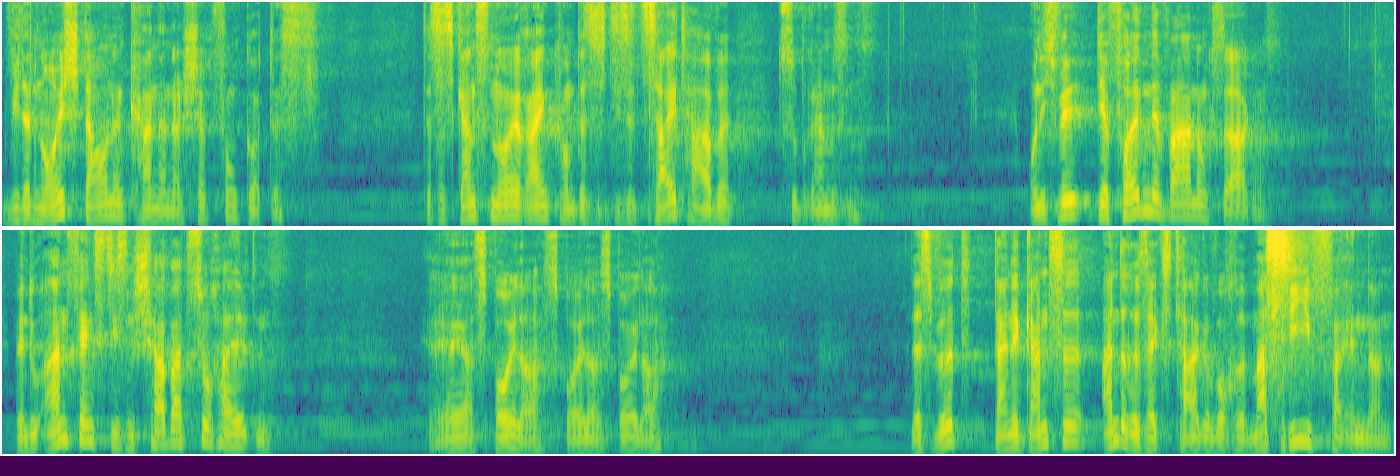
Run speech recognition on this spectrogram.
wieder neu staunen kann an der Schöpfung Gottes, dass es ganz neu reinkommt, dass ich diese Zeit habe zu bremsen. Und ich will dir folgende Warnung sagen. Wenn du anfängst, diesen Schabbat zu halten, ja, ja, ja, Spoiler, Spoiler, Spoiler, das wird deine ganze andere Sechstagewoche massiv verändern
